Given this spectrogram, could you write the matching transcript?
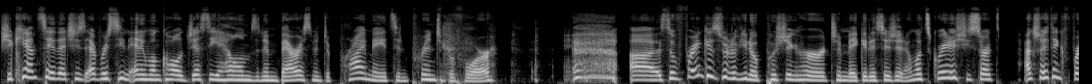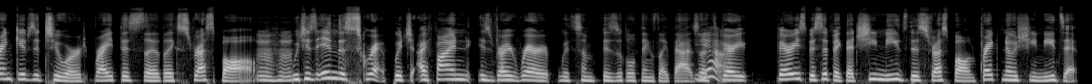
She can't say that she's ever seen anyone call Jesse Helms an embarrassment to primates in print before. Uh, so Frank is sort of, you know, pushing her to make a decision. And what's great is she starts. Actually, I think Frank gives it to her, right? This uh, like stress ball, which is in the script, which I find is very rare with some physical things like that. So Yeah. it's very, very specific that she needs this stress ball, and Frank knows she needs it.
